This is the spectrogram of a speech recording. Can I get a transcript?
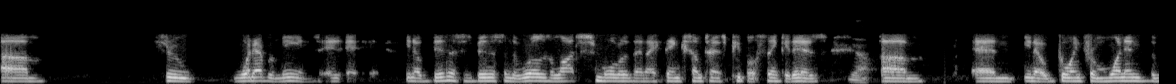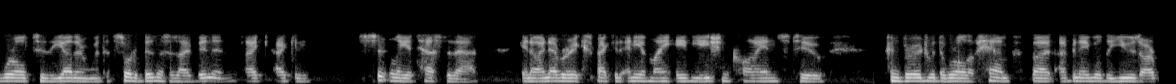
um, through whatever means. It, it, you know, business is business, and the world is a lot smaller than I think sometimes people think it is. Yeah. Um, and you know, going from one end of the world to the other with the sort of businesses I've been in, I, I can certainly attest to that. You know, I never expected any of my aviation clients to converge with the world of hemp, but I've been able to use our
